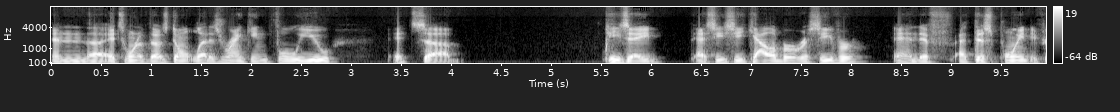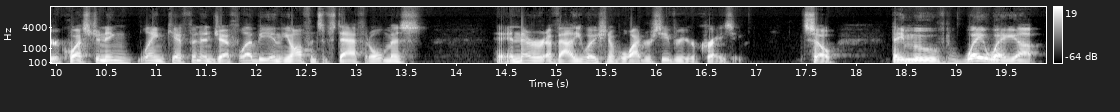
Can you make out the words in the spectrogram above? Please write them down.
and uh, it's one of those don't let his ranking fool you. It's uh, he's a SEC caliber receiver, and if at this point, if you're questioning Lane Kiffin and Jeff Lebby and the offensive staff at Ole Miss and their evaluation of a wide receiver, you're crazy. So they moved way way up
